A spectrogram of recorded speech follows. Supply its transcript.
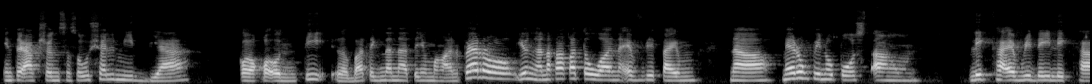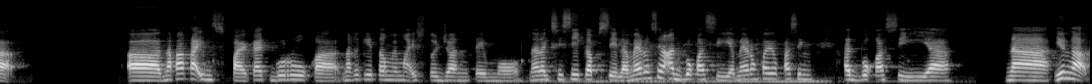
interaction sa social media, kakaunti, diba? Tignan natin yung mga ano. Pero, yun nga, nakakatuwa na every time na merong pinopost ang likha, everyday likha, uh, nakaka-inspire, kahit guru ka, nakikita mo yung mga estudyante mo na nagsisikap sila. Meron silang advokasya, meron kayo kasing advokasya na, yun nga,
